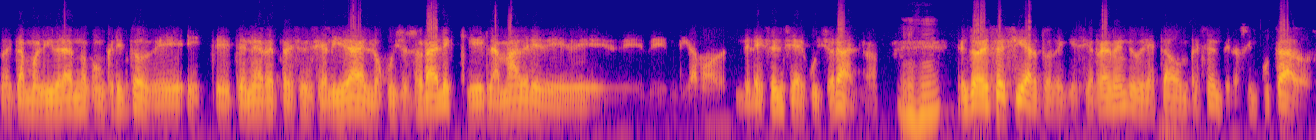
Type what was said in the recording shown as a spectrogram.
nos estamos librando concreto de este, tener presencialidad en los juicios orales, que es la madre de, digamos, de la esencia del juicio oral, ¿no? Entonces es cierto de que si realmente hubiera estado en presente los imputados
